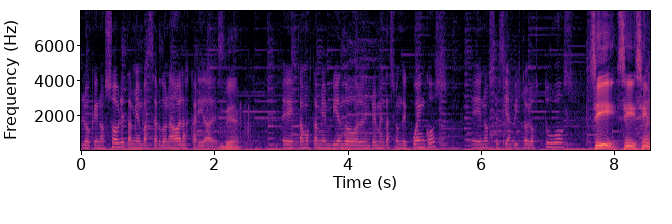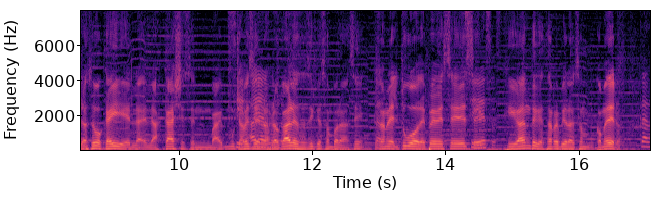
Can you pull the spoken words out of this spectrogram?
Lo que nos sobre también va a ser donado a las caridades. bien. Eh, estamos también viendo la implementación de cuencos. Eh, no sé si has visto los tubos. Sí, sí, sí, Bueno. los tubos que hay en, la- en las calles, en, hay muchas Sí, veces hay en los locales, así que son para, sí, que son el tubo de PVC Sí, gigante que está repiola, que son comederos. Claro,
